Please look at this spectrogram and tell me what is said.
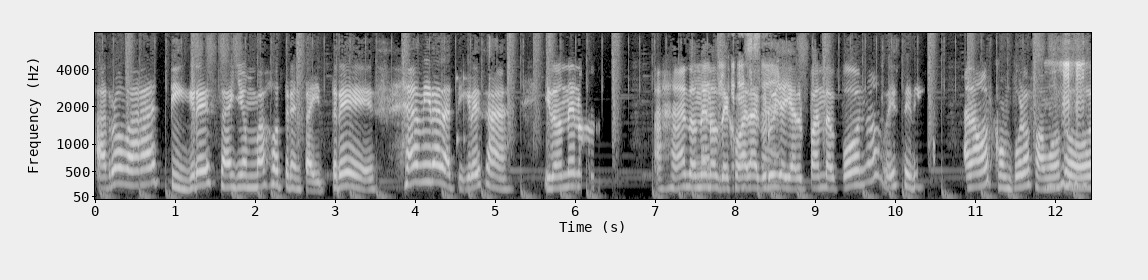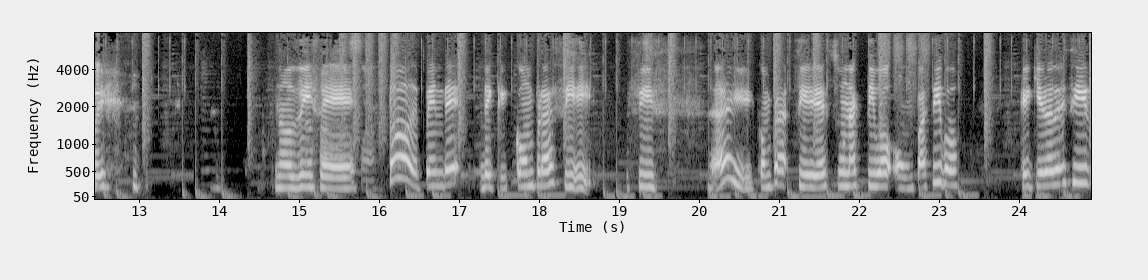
Arroba tigresa-33. Ah, mira la tigresa. ¿Y dónde nos, ajá, dónde nos dejó a la grulla y al panda po, no? ¿Viste? Andamos con puro famoso hoy. Nos dice, todo depende de que compras si, si, ay, compra, si es un activo o un pasivo. ¿Qué quiero decir?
